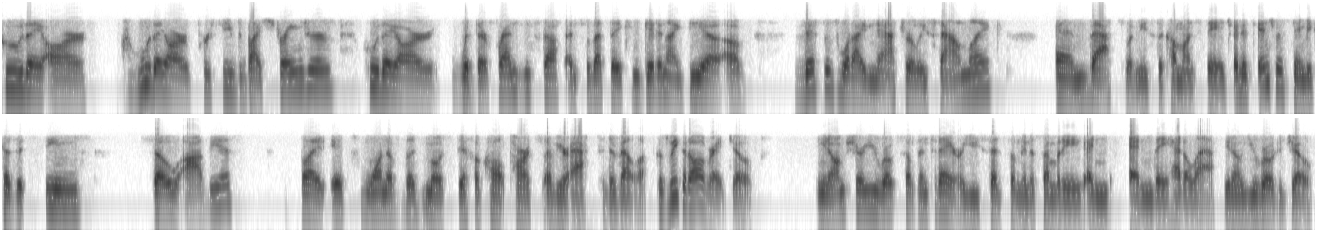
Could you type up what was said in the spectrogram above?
who they are, who they are perceived by strangers, who they are with their friends and stuff, and so that they can get an idea of this is what I naturally sound like, and that's what needs to come on stage. And it's interesting because it seems so obvious, but it's one of the most difficult parts of your act to develop because we could all write jokes. You know, I'm sure you wrote something today, or you said something to somebody and and they had a laugh. You know, you wrote a joke,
